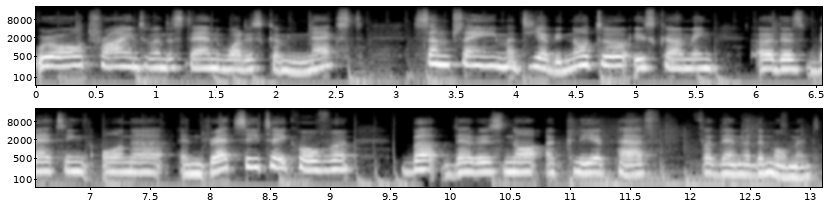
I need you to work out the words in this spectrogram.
We're all trying to understand what is coming next. Some saying Mattia Binotto is coming, others betting on a Andretti takeover, but there is not a clear path for them at the moment.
